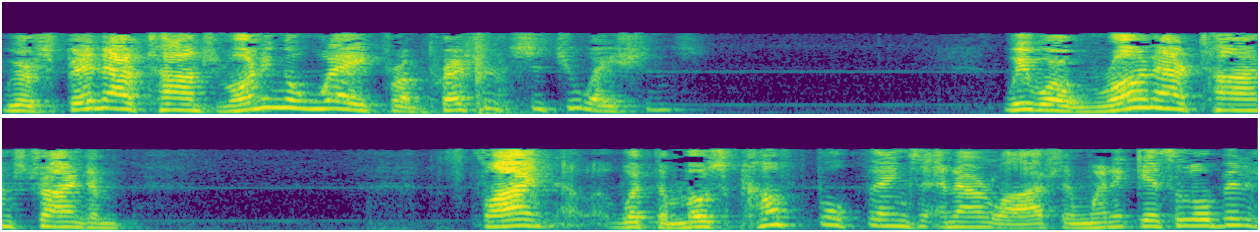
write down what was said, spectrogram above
we will spend our times running away from pressured situations. We will run our times trying to find what the most comfortable things in our lives, and when it gets a little bit of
